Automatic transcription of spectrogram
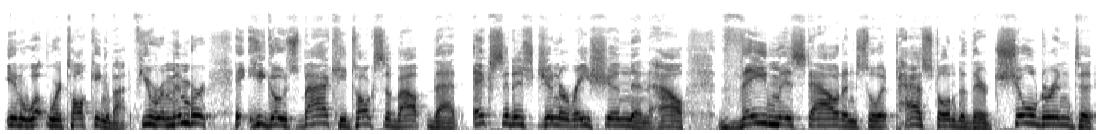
in what we're talking about. If you remember, he goes back, he talks about that Exodus generation and how they missed out and so it passed on to their children to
